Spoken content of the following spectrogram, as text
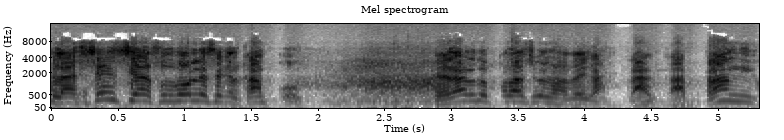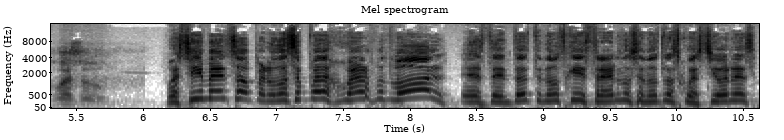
La esencia del fútbol es en el campo. Gerardo Palacio de la Vega, tracatrán, hijo su. Pues sí, menso, pero no se puede jugar fútbol. Este, entonces tenemos que distraernos en otras cuestiones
